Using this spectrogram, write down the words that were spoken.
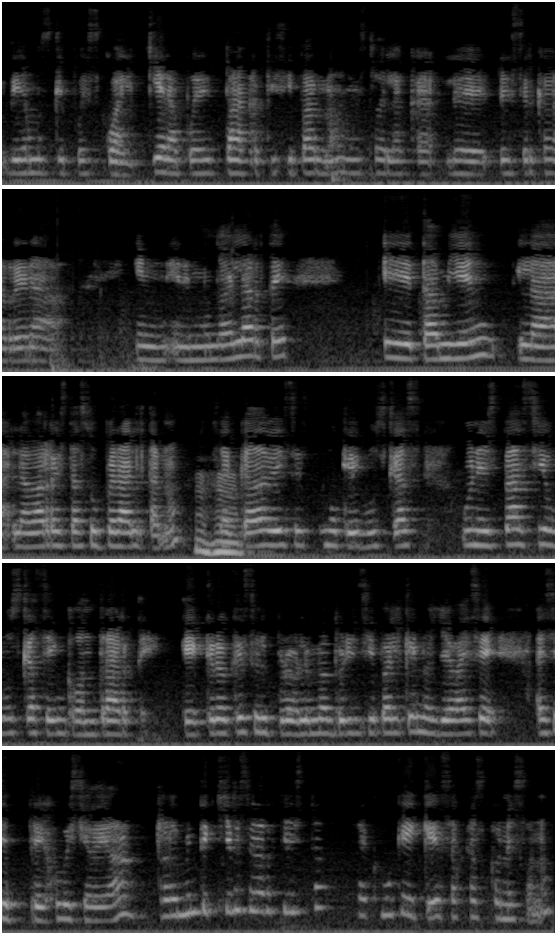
digamos que pues cualquiera puede participar, ¿no? En esto de, la, de, de ser carrera en, en, el mundo del arte, eh, también la, la, barra está súper alta, ¿no? O sea, cada vez es como que buscas un espacio, buscas encontrarte, que creo que es el problema principal que nos lleva a ese, a ese prejuicio de, ah, ¿realmente quieres ser artista? O sea, como que, ¿qué sacas con eso, no?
